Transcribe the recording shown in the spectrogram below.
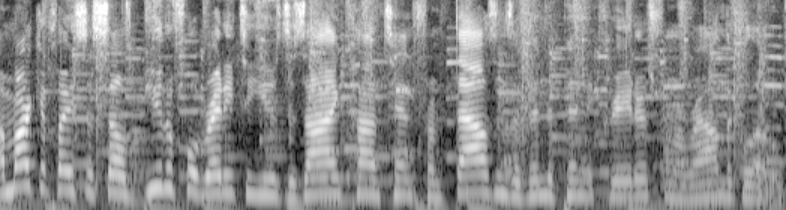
a marketplace that sells beautiful, ready to use design content from thousands of independent creators from around the globe.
